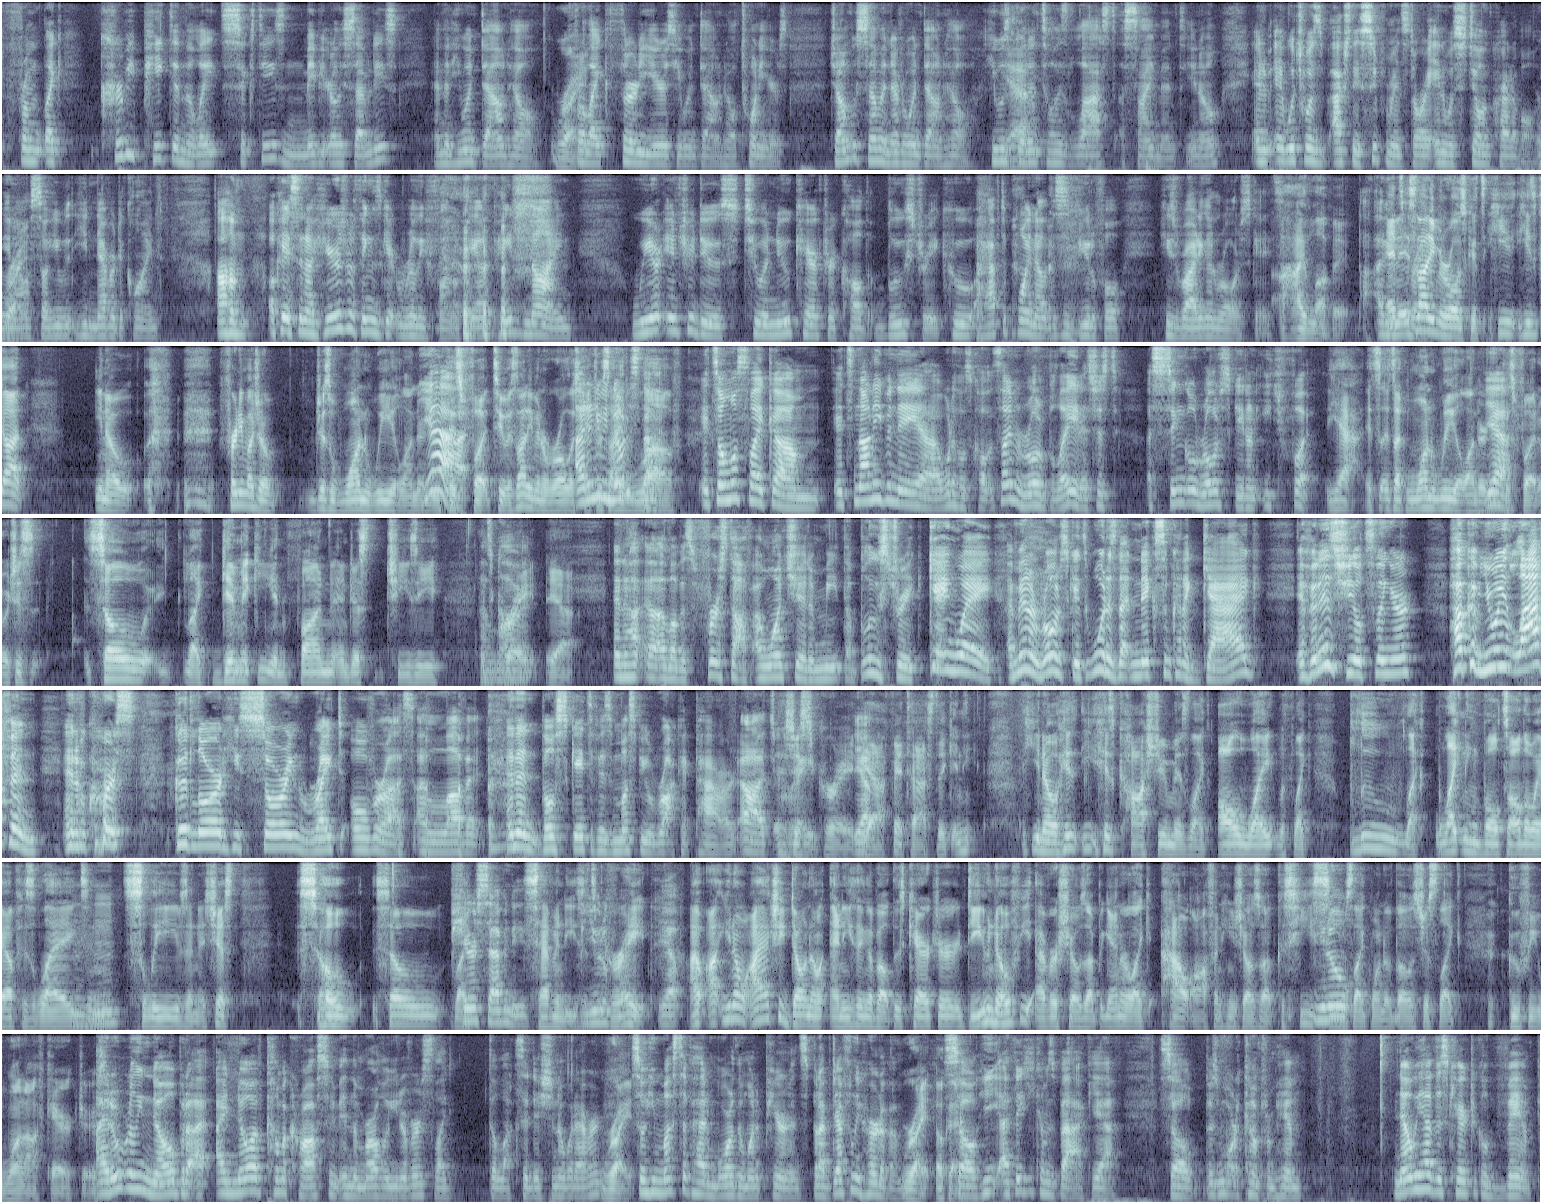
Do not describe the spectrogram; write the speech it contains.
from like Kirby peaked in the late '60s and maybe early '70s, and then he went downhill. Right. For like 30 years, he went downhill. 20 years. John Buscema never went downhill. He was Yeah. good until his last assignment, you know, and, and which was actually a Superman story, and it was still incredible, you know. So he he never declined. Um, okay, so now here's where things get really fun. Okay, on page nine, we are introduced to a new character called Blue Streak, who I have to point out, this is beautiful. He's riding on roller skates. I love it, think and it's it's, not even roller skates. He he's got, you know, pretty much a just one wheel underneath Yeah. his foot too. It's not even a roller skate. I didn't even notice love. that. It's almost like um, it's not even a uh, what are those called? It's not even a roller blade. It's just a single roller skate on each foot. Yeah, it's it's like one wheel underneath Yeah. his foot, which is so like gimmicky and fun and just cheesy. It's great. it. Yeah. And I, I love this. First off, I want you to meet the Blue Streak Gangway. A man on roller skates. What is that, Nick? Some kind of gag? If it is Shield Slinger, how come you ain't laughing? And of course, good lord, he's soaring right over us. I love it. And then those skates of his must be rocket powered. Ah, it's, It's great. just great. Yep. Yeah, fantastic. And he, you know, his his costume is like all white with like blue like lightning bolts all the way up his legs Mm-hmm. and sleeves and it's just so so Pure 70s. 70s. It's great. Yep. I, I you know, I actually don't know anything about this character. Do you know if he ever shows up again or like how often he shows up cuz he You know- seems like one of those just like goofy one-off characters. I don't really know, but I, I know I've come across him in the Marvel Universe, like deluxe edition or whatever. Right. So he must have had more than one appearance, but I've definitely heard of him. Right, okay. So he, I think he comes back. Yeah. So there's more to come from him. Now we have this character called Vamp.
